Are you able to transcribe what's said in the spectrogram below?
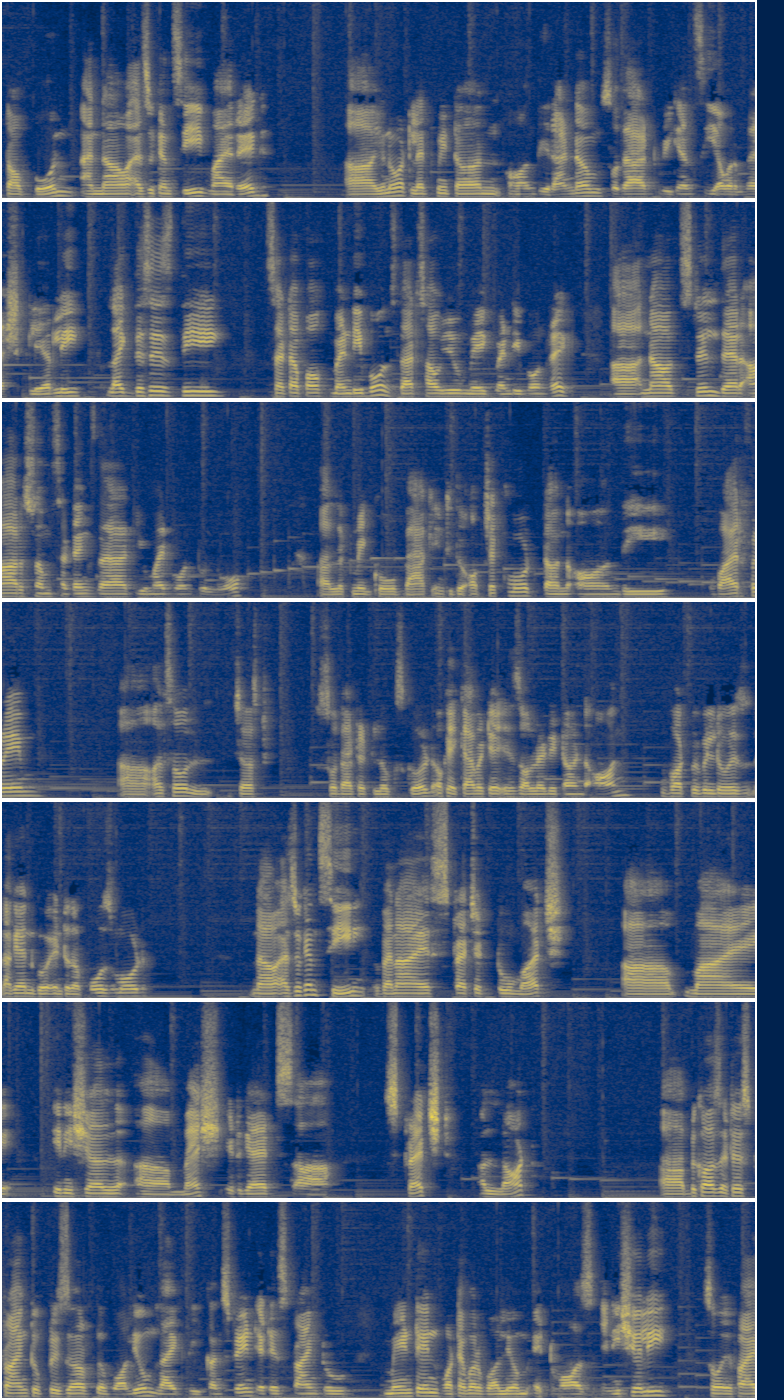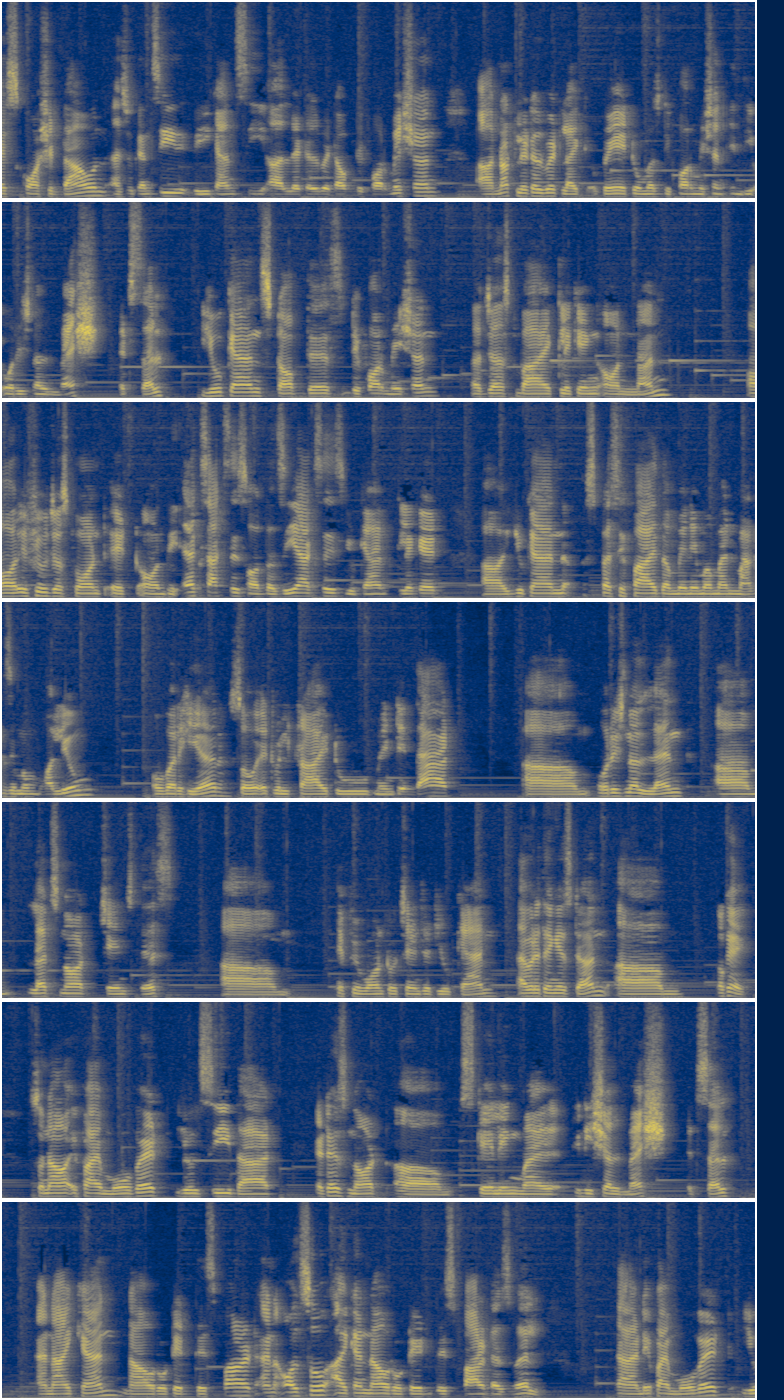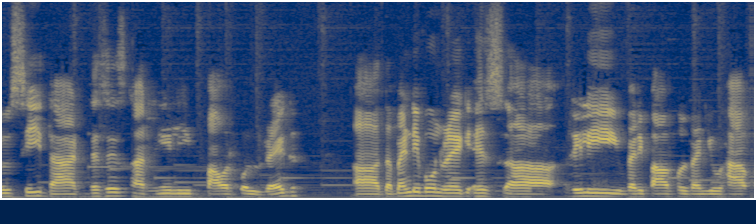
top bone. And now as you can see my rig. Uh, you know what? Let me turn on the random so that we can see our mesh clearly. Like this is the setup of bendy bones. That's how you make bendy bone rig. Uh, now still there are some settings that you might want to know. Uh, let me go back into the object mode turn on the wireframe. Uh, also just so that it looks good. Okay cavity is already turned on what we will do is again go into the pose mode. Now as you can see when I stretch it too much uh, my initial uh, mesh it gets uh, stretched a lot uh, because it is trying to preserve the volume like the constraint it is trying to maintain whatever volume it was initially so if I squash it down as you can see we can see a little bit of deformation. Uh, not little bit like way too much deformation in the original mesh itself. You can stop this deformation uh, just by clicking on none. Or if you just want it on the x-axis or the z-axis you can click it. Uh, you can specify the minimum and maximum volume over here. So it will try to maintain that um, original length um, let's not change this. Um, if you want to change it you can. Everything is done. Um, okay so now if I move it you'll see that it is not um, scaling my initial mesh itself. And I can now rotate this part and also I can now rotate this part as well. And if I move it you'll see that this is a really powerful rig uh, the bendy bone rig is uh, really very powerful when you have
